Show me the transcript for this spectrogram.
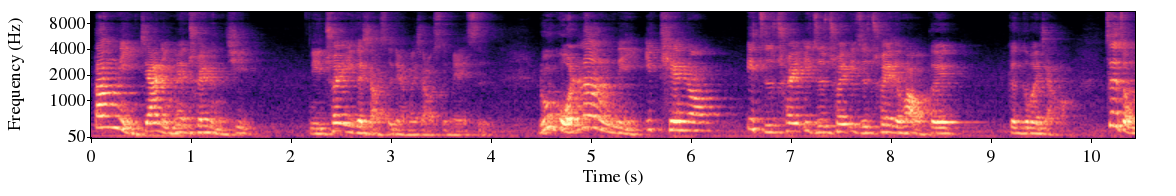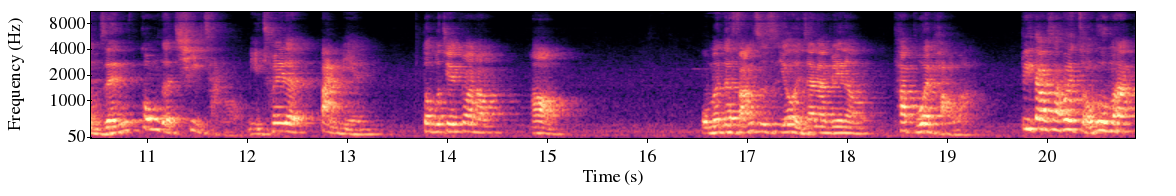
当你家里面吹冷气，你吹一个小时、两个小时没事。如果让你一天哦，一直吹、一直吹、一直吹的话，我可以跟各位讲哦，这种人工的气场哦，你吹了半年。都不间断哦，哦，我们的房子是永远在那边哦，它不会跑嘛。地道上会走路吗？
